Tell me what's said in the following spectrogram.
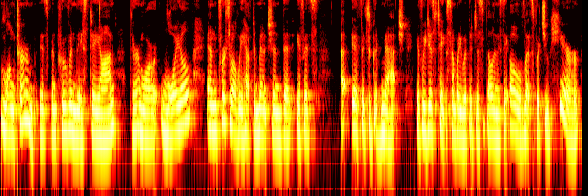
long term. It's been proven they stay on, they're more loyal. And first of all, we have to mention that if it's uh, if it's a good match, if we just take somebody with a disability and say, "Oh, let's put you here,"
